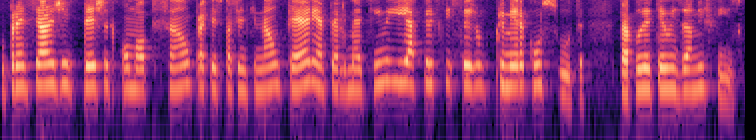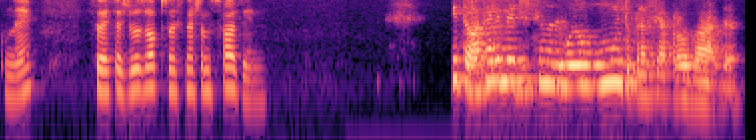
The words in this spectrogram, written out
O presencial a gente deixa como opção para aqueles pacientes que não querem a telemedicina e aqueles que sejam primeira consulta, para poder ter o exame físico, né? São essas duas opções que nós estamos fazendo. Então, a telemedicina demorou muito para ser aprovada.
